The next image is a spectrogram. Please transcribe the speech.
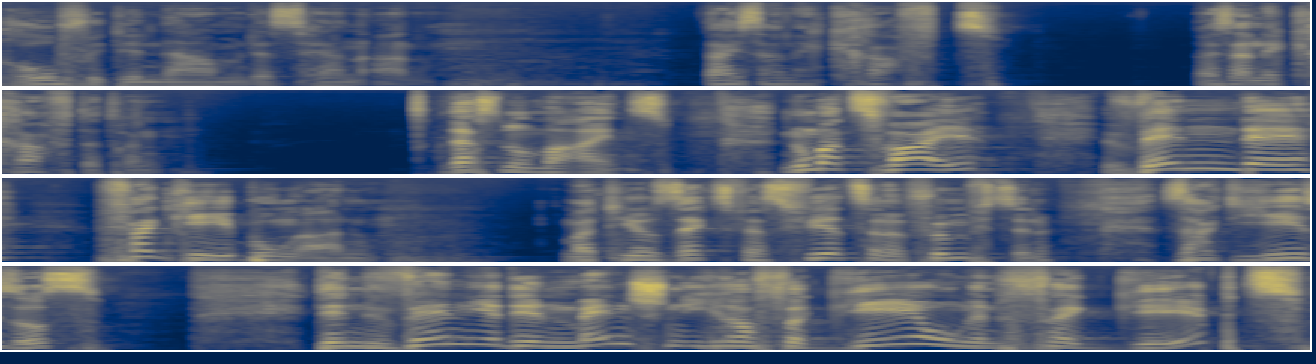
rufe den Namen des Herrn an. Da ist eine Kraft. Da ist eine Kraft da drin. Das ist Nummer eins. Nummer zwei, wende Vergebung an. Matthäus 6, Vers 14 und 15 sagt Jesus, denn wenn ihr den Menschen ihre Vergehungen vergebt,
